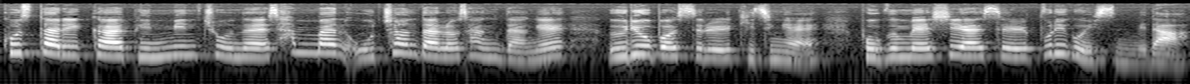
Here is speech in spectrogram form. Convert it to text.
코스타리카 빈민촌에 3만 5천 달러 상당의 의료버스를 기증해 복음의 씨앗을 뿌리고 있습니다.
